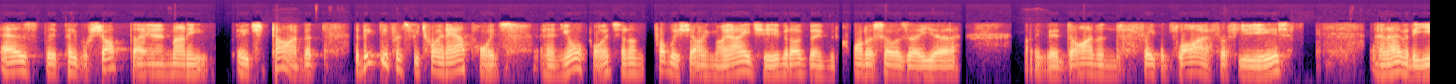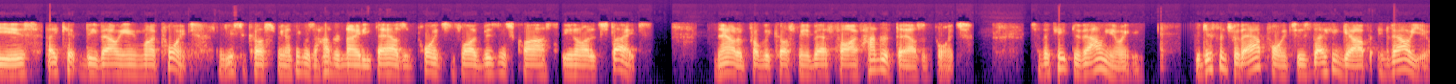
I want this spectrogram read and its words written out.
as the people shop, they earn money each time. But the big difference between our points and your points, and I'm probably showing my age here, but I've been with Qantas. I was a, uh, I think they're diamond frequent flyer for a few years. And over the years, they kept devaluing my points. It used to cost me, I think it was 180,000 points to fly business class to the United States. Now it would probably cost me about 500,000 points. So they keep devaluing. The difference with our points is they can go up in value.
